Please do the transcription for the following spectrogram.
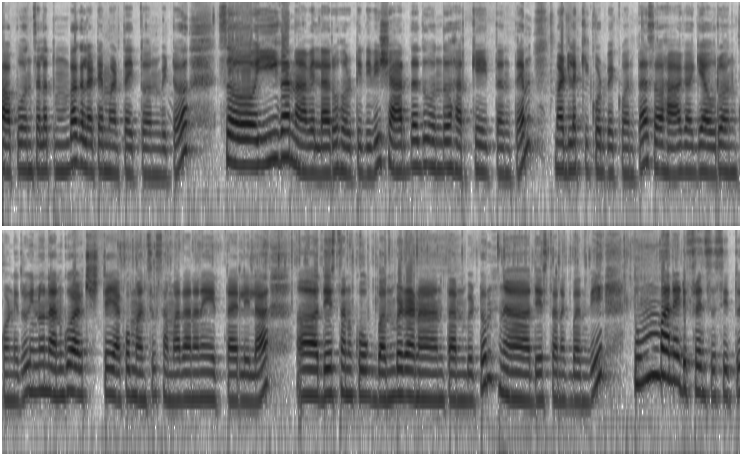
ಪಾಪು ಒಂದ್ಸಲ ತುಂಬ ಗಲಾಟೆ ಮಾಡ್ತಾ ಇತ್ತು ಅಂದ್ಬಿಟ್ಟು. ಸೊ ಈಗ ನಾವೆಲ್ಲರೂ ಹೊರಟಿದ್ದೀವಿ ಶಾರದಾದು ಒಂದು ಹರಕೆ ಇತ್ತಂತೆ. ಮಡ್ಲಕ್ಕಿ ಕೊಡಬೇಕು ಅಂತ. ಸೊ ಹಾಗಾಗಿ ಅವರು ಅಂದ್ಕೊಂಡಿದ್ರು ಇನ್ನು ನನಗೂ ಅಷ್ಟೇ ಯಾಕೋ ಮನ್ಸಿಗೆ ಸಮಾಧಾನನೇ ಇರ್ತಾ ಇರಲಿಲ್ಲ. ದೇವಸ್ಥಾನಕ್ಕೆ ಹೋಗಿ ಬಂದ್ಬಿಡೋಣ ಅಂತ ಅಂದ್ಬಿಟ್ಟು ದೇವಸ್ಥಾನಕ್ಕೆ ಬಂದ್ವಿ. ತುಂಬಾ ಡಿಫ್ರೆನ್ಸಸ್ ಇತ್ತು.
